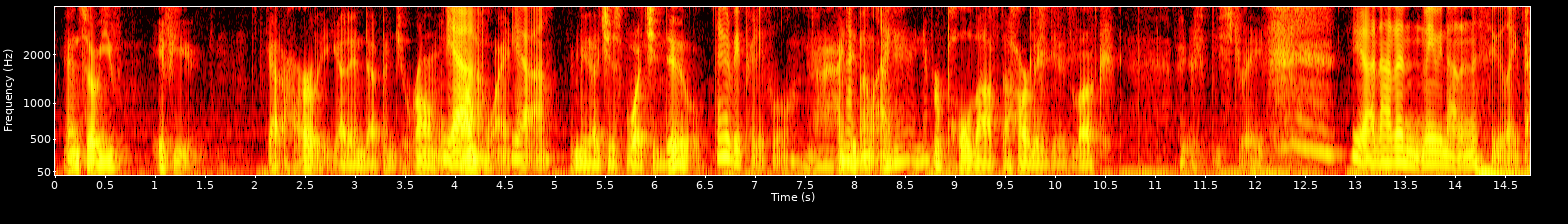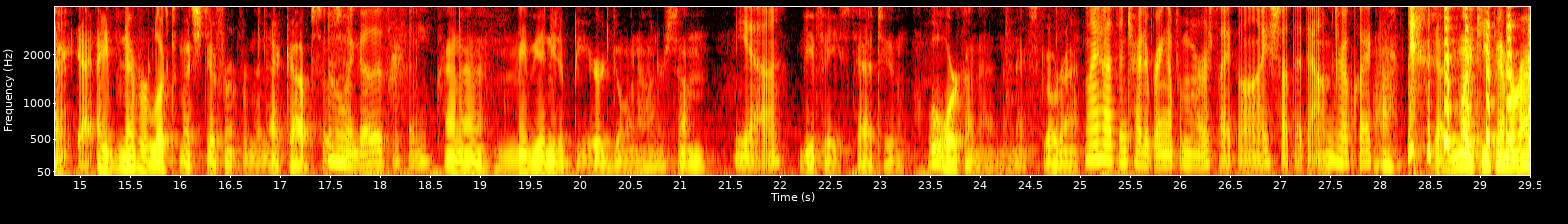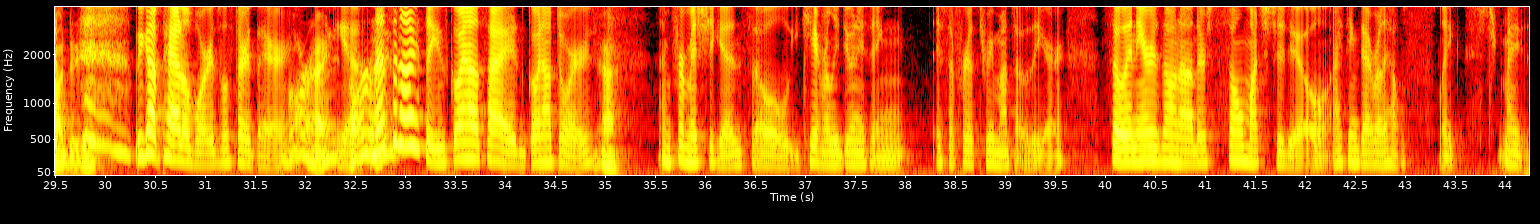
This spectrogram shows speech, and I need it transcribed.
and so you if you got a Harley, you got to end up in Jerome at Yeah. some point. Yeah. I mean that's just what you do. That would be pretty cool. I didn't. I, I never pulled off the Harley dude look. Just be straight. Yeah, not in maybe not in a suit like that. I, I've never looked much different from the neck up, so it's Oh my god, that's so funny. kind of maybe I need a beard going on or something. Yeah. Be a face tattoo. We'll work on that in the next go around. My husband tried to bring up a motorcycle. and I shut that down real quick. Ah, yeah, you want to keep him around, do you? We got paddle boards. We'll start there. All right. Yeah. All And that's another thing. Is going outside, going outdoors. Yeah. I'm from Michigan, so you can't really do anything except for three months out of the year. So in Arizona, there's so much to do. I think that really helps, like, my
